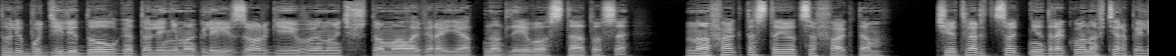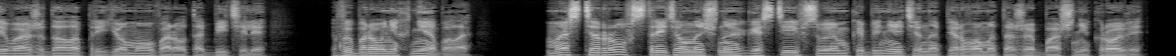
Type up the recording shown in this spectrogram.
То ли будили долго, то ли не могли из оргии вынуть, что маловероятно для его статуса. Но факт остается фактом. Четверть сотни драконов терпеливо ожидала приема у ворот обители. Выбора у них не было — Мастер Ру встретил ночных гостей в своем кабинете на первом этаже башни крови.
